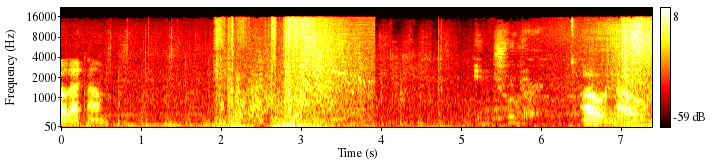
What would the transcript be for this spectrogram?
Well that time. intruder. Oh no.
